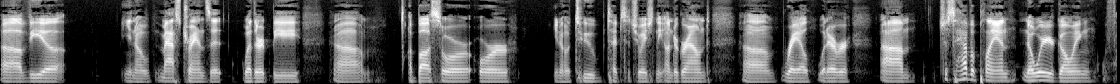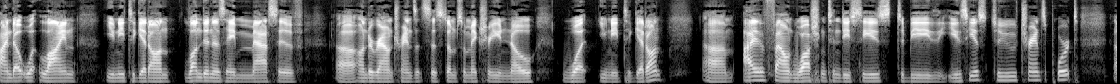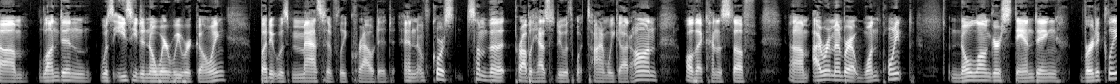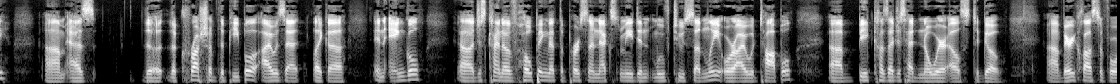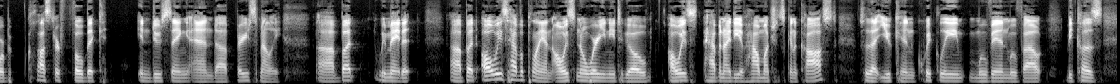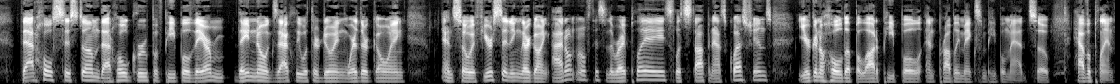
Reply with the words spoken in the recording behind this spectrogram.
uh, via, you know, mass transit, whether it be um, a bus or or you know, tube type situation, the underground uh, rail, whatever. Um, just have a plan, know where you're going, find out what line you need to get on. London is a massive uh, underground transit system, so make sure you know what you need to get on. Um, I have found Washington D.C.'s to be the easiest to transport. Um, London was easy to know where we were going, but it was massively crowded. And of course, some of that probably has to do with what time we got on, all that kind of stuff. Um, I remember at one point no longer standing vertically um, as the the crush of the people. I was at like a an angle. Uh, just kind of hoping that the person next to me didn't move too suddenly or I would topple uh, because I just had nowhere else to go. Uh, very claustrophobic, claustrophobic inducing and uh, very smelly. Uh, but we made it. Uh, but always have a plan. Always know where you need to go. Always have an idea of how much it's going to cost so that you can quickly move in, move out. Because that whole system, that whole group of people, they are they know exactly what they're doing, where they're going. And so if you're sitting there going, I don't know if this is the right place, let's stop and ask questions, you're going to hold up a lot of people and probably make some people mad. So have a plan.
